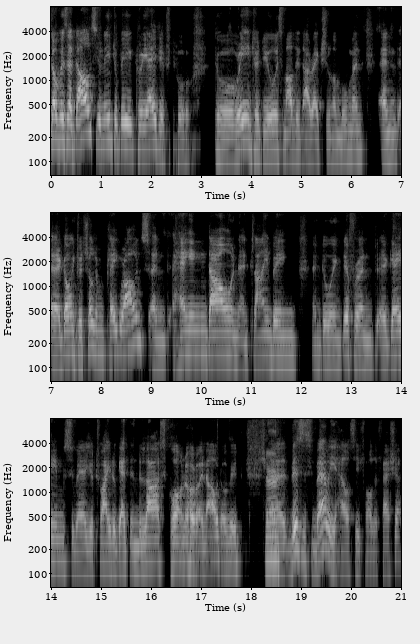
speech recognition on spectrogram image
So with adults, you need to be creative to to reintroduce multi-directional movement and uh, going to children playgrounds and hanging down and climbing and doing different uh, games where you try to get in the last corner and out of it. sure. Uh, this is very healthy for the fascia,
